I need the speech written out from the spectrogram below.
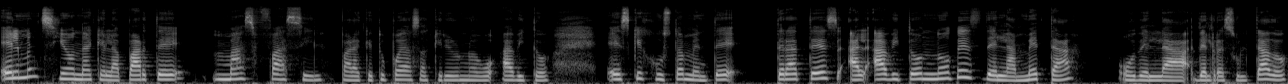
Él menciona que la parte más fácil para que tú puedas adquirir un nuevo hábito es que justamente trates al hábito no desde la meta, o de la, del resultado,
